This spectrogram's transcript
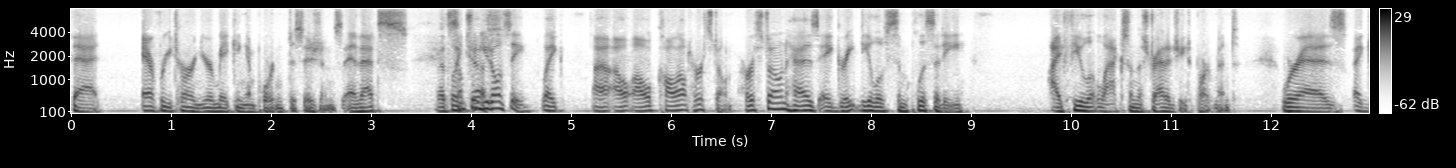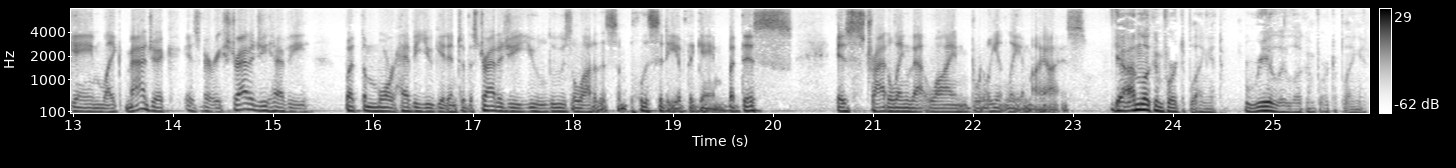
that every turn you're making important decisions, and that's That's like something you don't see. Like uh, I'll, I'll call out Hearthstone. Hearthstone has a great deal of simplicity. I feel it lacks in the strategy department. Whereas a game like Magic is very strategy heavy, but the more heavy you get into the strategy, you lose a lot of the simplicity of the game. But this is straddling that line brilliantly in my eyes. Yeah, I'm looking forward to playing it. Really looking forward to playing it.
